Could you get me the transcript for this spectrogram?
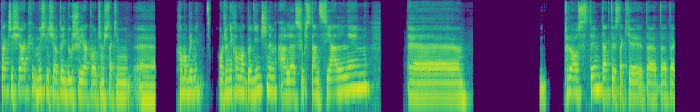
tak czy siak myśli się o tej duszy jako o czymś takim e, homogeni- może nie homogenicznym, ale substancjalnym, prostym, tak? To jest takie, ta, ta, ta,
